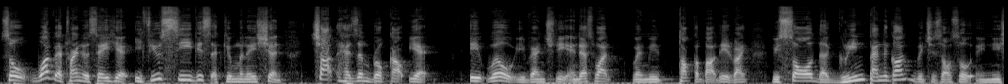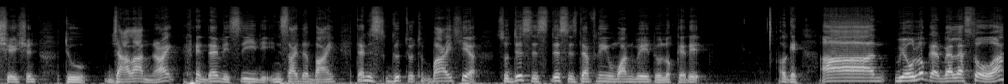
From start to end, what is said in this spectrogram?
So what we're trying to say here, if you see this accumulation, chart hasn't broke out yet. It will eventually and that's what when we talk about it right? We saw the green pentagon which is also initiation to jalan right? And then we see the insider buying. Then it's good to, buy here. So this is this is definitely one way to look at it. Okay uh we'll look at Velesto uh,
